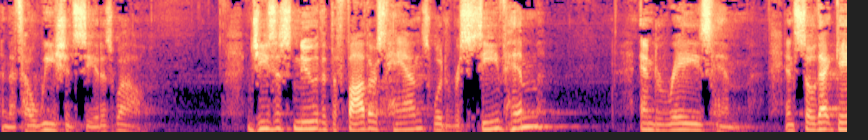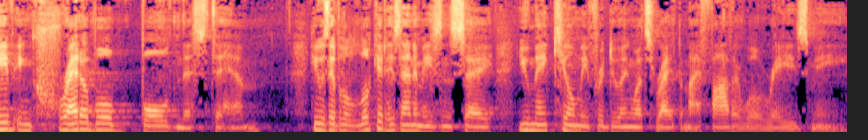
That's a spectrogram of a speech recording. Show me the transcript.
And that's how we should see it as well. Jesus knew that the Father's hands would receive him and raise him. And so that gave incredible boldness to him. He was able to look at his enemies and say, You may kill me for doing what's right, but my Father will raise me.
